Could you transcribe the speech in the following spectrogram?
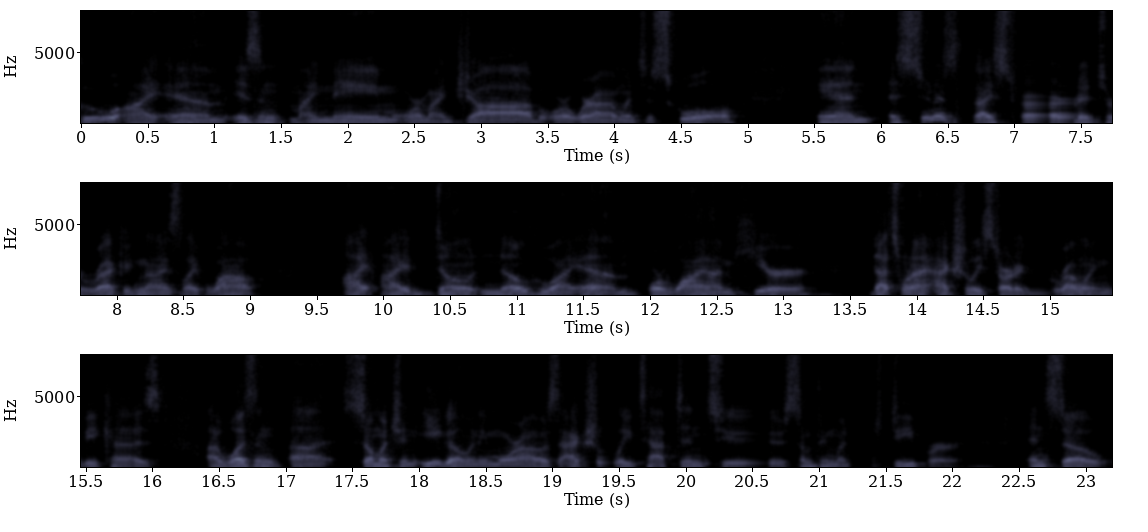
Who I am isn't my name or my job or where I went to school. And as soon as I started to recognize, like, wow, I, I don't know who I am or why I'm here, that's when I actually started growing because I wasn't uh, so much an ego anymore. I was actually tapped into something much deeper. And so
